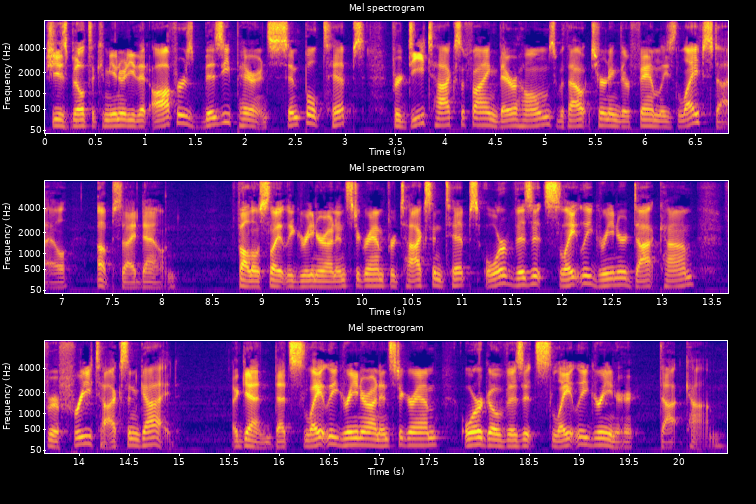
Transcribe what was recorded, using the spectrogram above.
She has built a community that offers busy parents simple tips for detoxifying their homes without turning their family's lifestyle upside down. Follow Slightly Greener on Instagram for toxin tips or visit slightlygreener.com for a free toxin guide. Again, that's Slightly Greener on Instagram or go visit slightlygreener.com.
